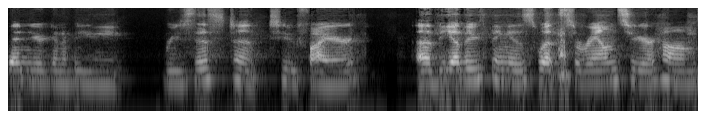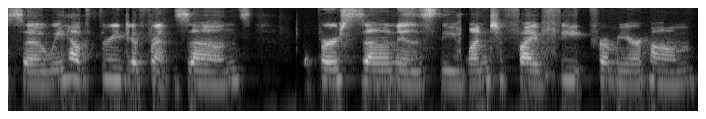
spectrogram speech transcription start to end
then you're going to be resistant to fire. Uh, the other thing is what surrounds your home. So we have three different zones. The first zone is the one to five feet from your home.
